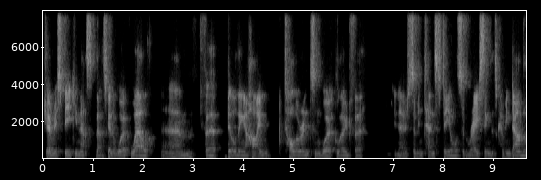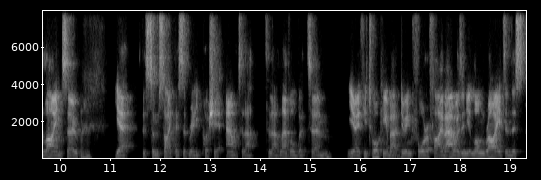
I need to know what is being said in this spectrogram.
generally speaking, that's that's going to work well um, for building a high tolerance and workload for you know some intensity or some racing that's coming down the line. So mm-hmm. yeah, there's some cyclists that really push it out to that to that level. But um, you know, if you're talking about doing four or five hours in your long rides, and there's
